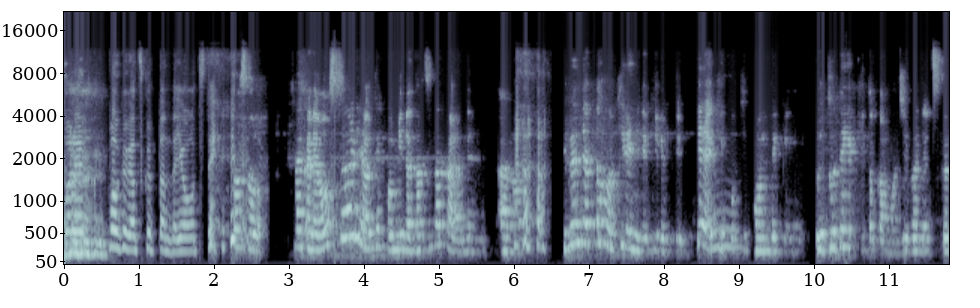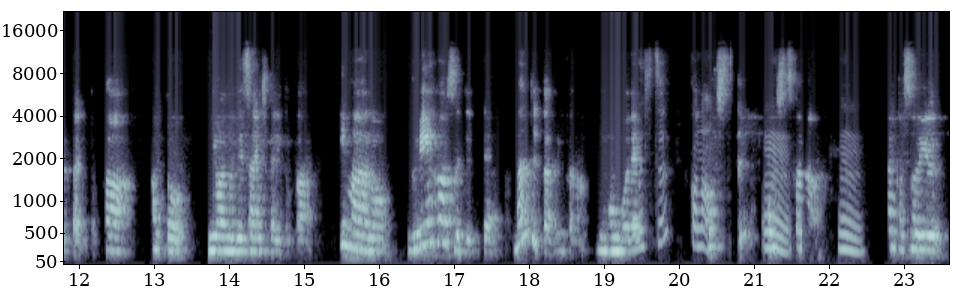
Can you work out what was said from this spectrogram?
これ僕が作ったんだよっつって。そうそう。なんかね、オーストラリアは結構みんな雑だからね、あの 自分でやった方が綺麗にできるって言って、うん。結構基本的にウッドデッキとかも自分で作ったりとか、あと庭のデザインしたりとか、今あのグリーンハウスって言って、なんて言ったらいいかな、日本語で。温。室かな？温室うん。温室かな、うん。なんかそういう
